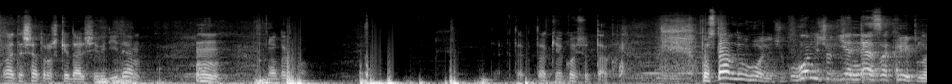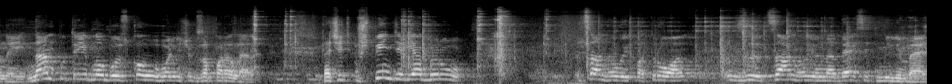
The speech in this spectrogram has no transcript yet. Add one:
Давайте ще трошки далі відійдемо. Отако. Так, так, так, якось отак. от. Поставили угольничок. Угольничок є не закріплений. Нам потрібно обов'язково угольничок запаралелити. Значить, в шпіндель я беру цанговий патрон з цангою на 10 мм.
